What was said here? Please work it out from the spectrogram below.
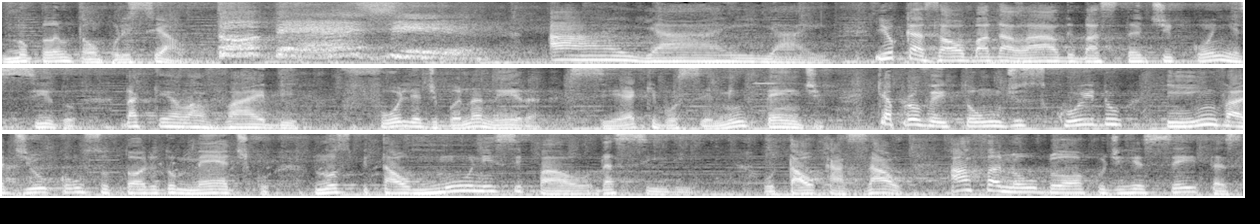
no plantão policial. Ai, ai, ai. E o casal badalado e bastante conhecido daquela vibe folha de bananeira, se é que você me entende, que aproveitou um descuido e invadiu o consultório do médico no Hospital Municipal da Siri. O tal casal afanou o bloco de receitas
